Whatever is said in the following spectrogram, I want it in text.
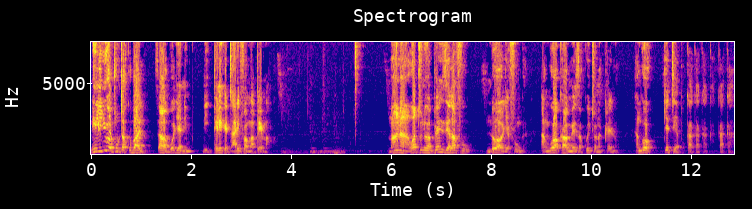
Nilijua tu utakubali. Sawa, ngoja ni, nipeleke taarifa mapema, maana watu ni wapenzi, alafu ndoa wajafunga Ango akawa ameweza kuitwa na Kreno. Ango, keti hapo, kaka kaka kaka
